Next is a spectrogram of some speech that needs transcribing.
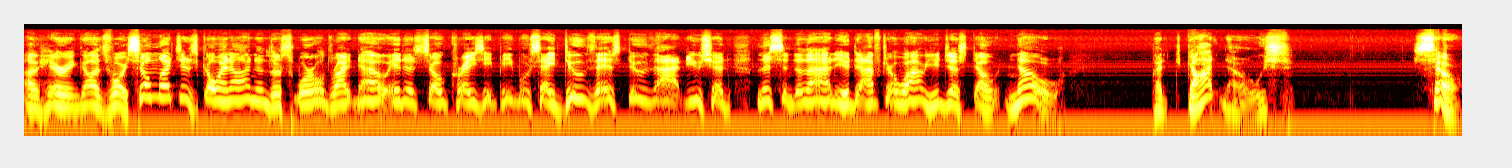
of hearing God's voice. So much is going on in this world right now. It is so crazy. People say, do this, do that. You should listen to that. You, after a while, you just don't know. But God knows. So,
